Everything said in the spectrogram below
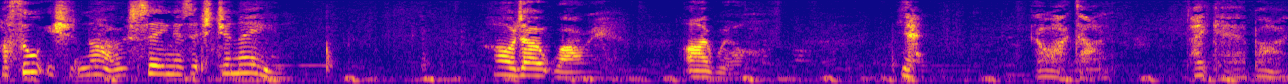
I thought you should know, seeing as it's Janine. Oh, don't worry. I will. Yeah. All right, darling. Take care. Bye.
